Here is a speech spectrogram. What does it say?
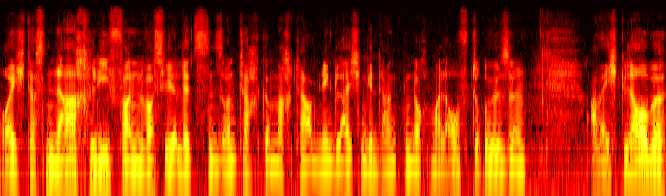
euch das nachliefern, was wir letzten Sonntag gemacht haben, den gleichen Gedanken nochmal aufdröseln. Aber ich glaube,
